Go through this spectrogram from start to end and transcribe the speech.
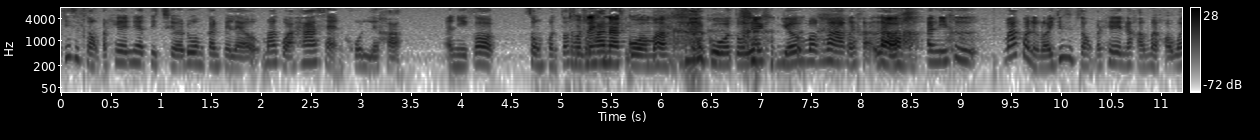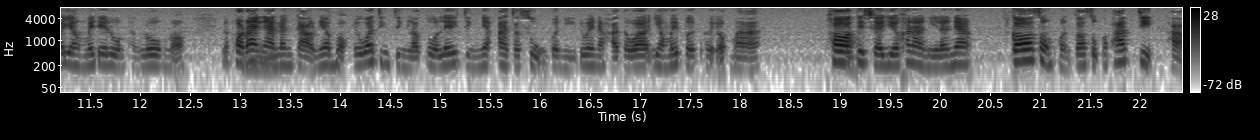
122 ประเทศเนี่ยติดเชื้อรวมกันไปแล้วมากกว่า 500,000 คนเลยค่ะ อันนี้ก็ส่งผลต่อสุขภาพตัวเลขน่ากลัวมากน่ากลัวตัวเลขเยอะมากๆเลยค่ะแล้วอันนี้คือมากกว่า 122 ประเทศนะคะ หมายความว่ายังไม่ได้รวมทั้งโลกเนาะ แล้วพอรายงานดังกล่าวเนี่ยบอกได้ว่าจริง ๆ แล้วตัวเลขจริงเนี่ยอาจจะสูงกว่านี้ด้วยนะคะ แต่ว่ายังไม่เปิดเผยออกมา พอติดเชื้อเยอะขนาดนี้แล้วเนี่ย ก็ส่งผลต่อสุขภาพจิตค่ะ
